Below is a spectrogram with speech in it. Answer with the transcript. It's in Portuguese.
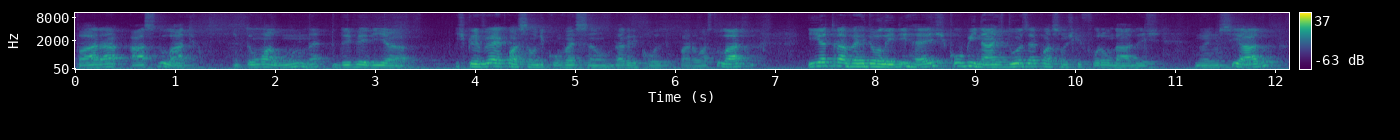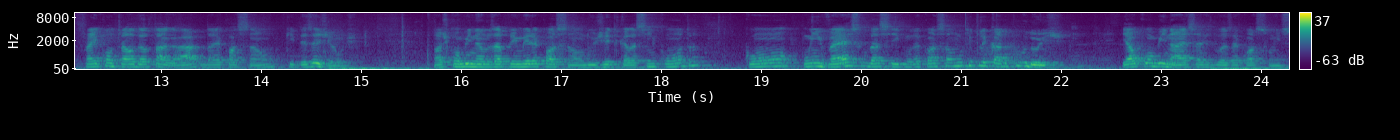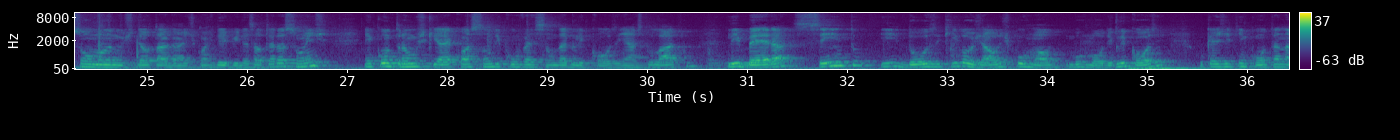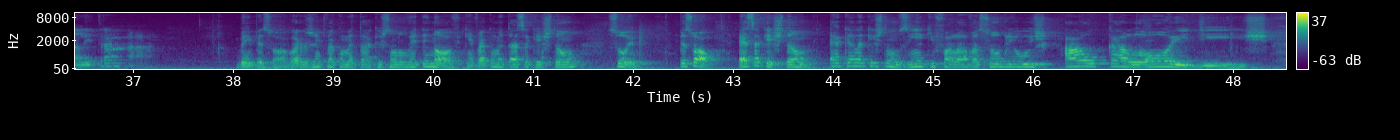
para ácido lático. Então, o aluno né, deveria escrever a equação de conversão da glicose para o ácido lático e, através de uma lei de Hess, combinar as duas equações que foram dadas no enunciado para encontrar o ΔH da equação que desejamos. Nós combinamos a primeira equação do jeito que ela se encontra com o inverso da segunda equação multiplicado por 2. E ao combinar essas duas equações, somando os ΔH com as devidas alterações, encontramos que a equação de conversão da glicose em ácido lático libera 112 kJ por mol, por mol de glicose, o que a gente encontra na letra A. Bem, pessoal, agora a gente vai comentar a questão 99. Quem vai comentar essa questão sou eu. Pessoal, essa questão é aquela questãozinha que falava sobre os alcaloides.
